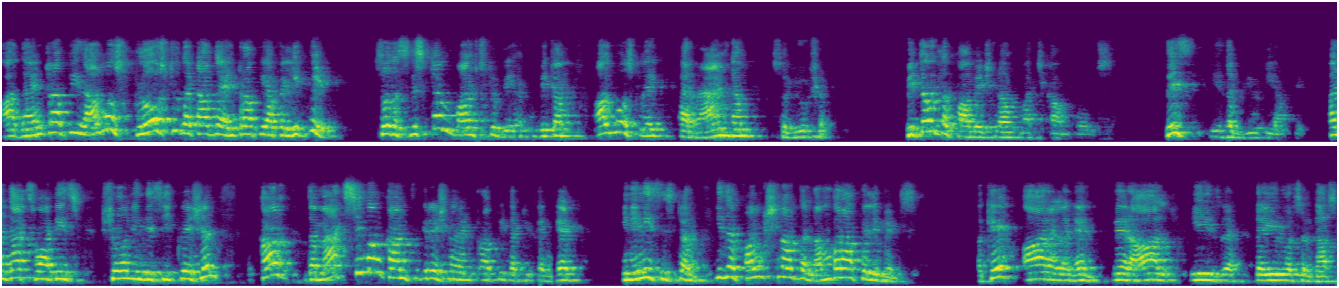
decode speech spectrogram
uh, the entropy is almost close to that of the entropy of a liquid. So the system wants to be, become almost like a random solution without the formation of much compounds. This is the beauty of it. And that's what is shown in this equation. The maximum configurational entropy that you can get in any system is a function of the number of elements. Okay, R, L, and N, where all is the universal gas,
